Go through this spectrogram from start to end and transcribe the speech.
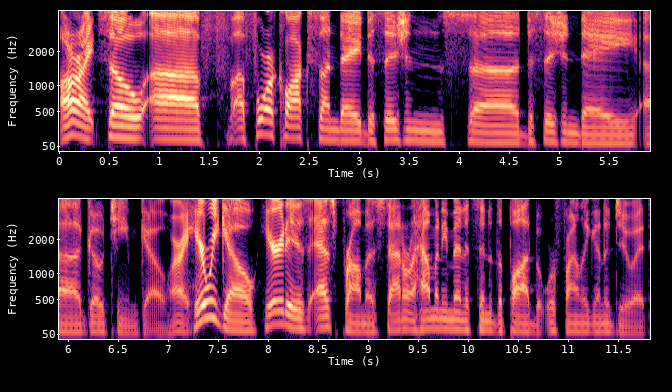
All right. So, uh, f- uh, four o'clock Sunday decisions, uh, decision day. Uh, go team, go. All right, here we go. Here it is, as promised. I don't know how many minutes into the pod, but we're finally going to do it.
